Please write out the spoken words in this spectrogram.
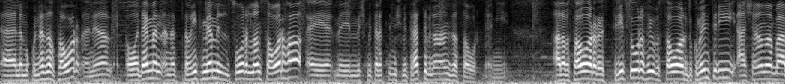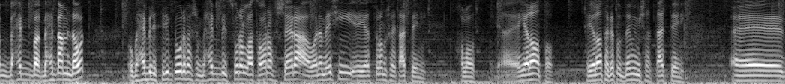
آه لما كنت نازل اصور يعني أنا هو دايما أنا 80% من الصور اللي أنا مصورها آه مش مترتب مش مترتب إن أنا انزل أصور. يعني أنا بصور street photography وبصور documentary عشان أنا بحب بحب أعمل دوت. وبحب ال street photography عشان بحب الصورة اللي هصورها في الشارع. وأنا ماشي هي الصورة مش هتتعاد تاني. خلاص. هي لقطة. هي لقطة جت قدامي مش هتتعاد تاني. أه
